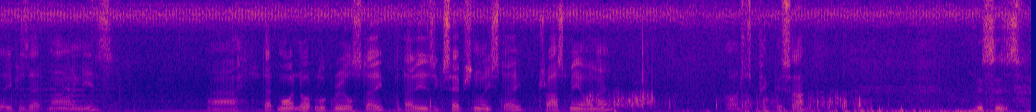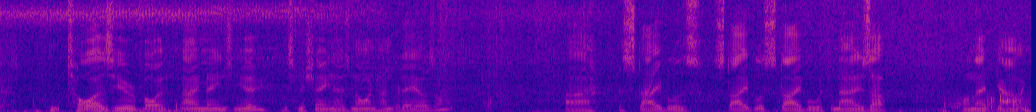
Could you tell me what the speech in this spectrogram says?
Steep as that mowing is, uh, that might not look real steep, but that is exceptionally steep. Trust me on that. I'll just pick this up. This is tyres here by no means new. This machine has 900 hours on it. Uh, as stable as stable as stable with the nose up on that going.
